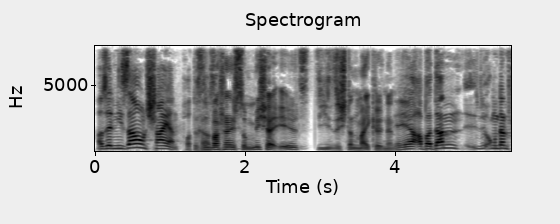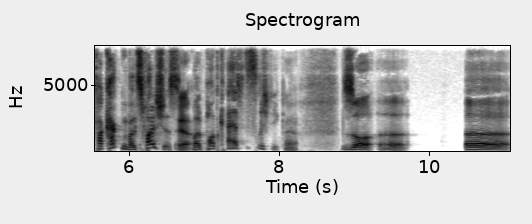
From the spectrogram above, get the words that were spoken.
Also der Nisa und Cheyenne Das Podcast. sind wahrscheinlich so Michaels, die sich dann Michael nennen. ja, aber dann, und dann verkacken, weil es falsch ist. Ja. Weil Podcast ist richtig. Ja. So, äh, äh,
